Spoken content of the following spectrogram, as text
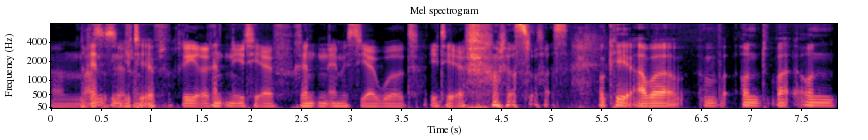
ähm, ist ja schon- Renten-ETF. Re- Renten-ETF, Renten-MSCI World ETF oder sowas. Okay, aber und, und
